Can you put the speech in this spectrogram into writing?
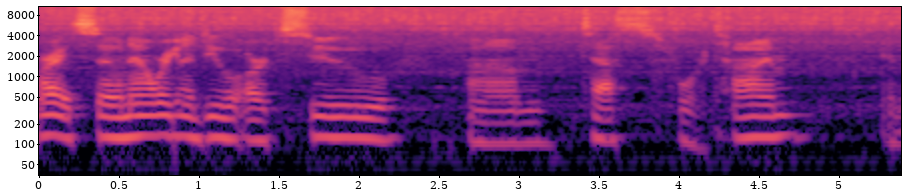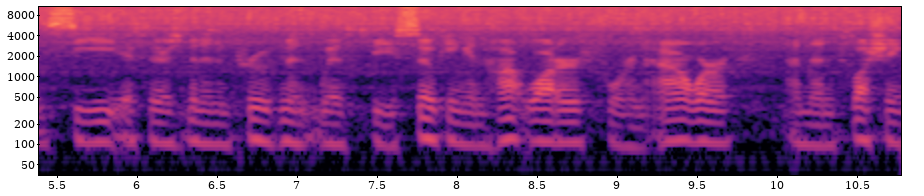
All right, so now we're gonna do our two um, tests for time and see if there's been an improvement with the soaking in hot water for an hour and then flushing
